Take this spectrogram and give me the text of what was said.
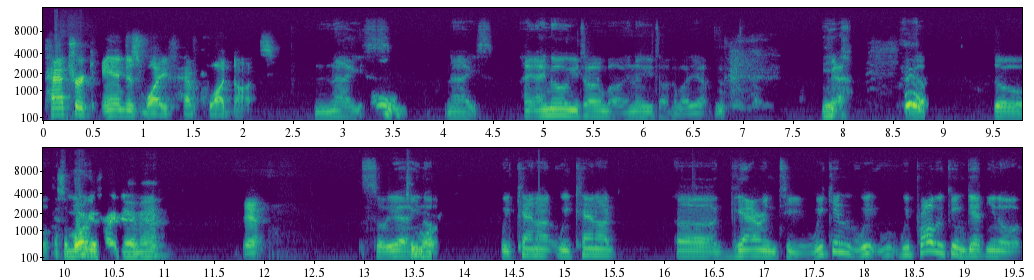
Patrick and his wife have quad nods. Nice. Ooh. Nice. I, I know who you're talking about. I know who you're talking about. Yeah. Yeah. Yep. So That's a mortgage right there, man. Yeah. So yeah, Two you know, more. We cannot we cannot uh guarantee. We can we we probably can get, you know,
